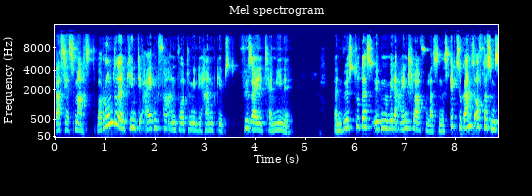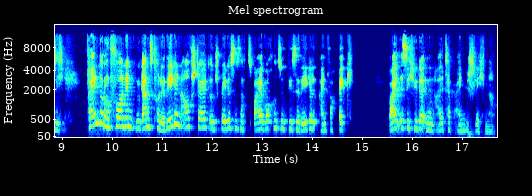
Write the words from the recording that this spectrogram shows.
das jetzt machst, warum du deinem Kind die Eigenverantwortung in die Hand gibst für seine Termine, dann wirst du das irgendwann wieder einschlafen lassen. Es gibt so ganz oft, dass man sich Veränderung vornimmt und ganz tolle Regeln aufstellt und spätestens nach zwei Wochen sind diese Regeln einfach weg, weil es sich wieder in den Alltag eingeschlichen hat.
